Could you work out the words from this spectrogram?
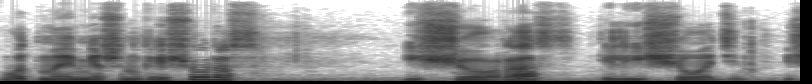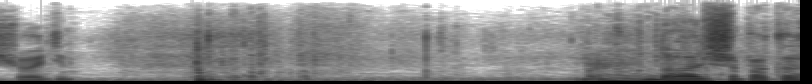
Вот моя мешанка еще раз. Еще раз. Или еще один. Еще один. Дальше пока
